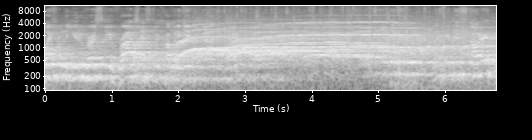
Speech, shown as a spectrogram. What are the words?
boy from the University of Rochester coming to give you guys a Let's get this started.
